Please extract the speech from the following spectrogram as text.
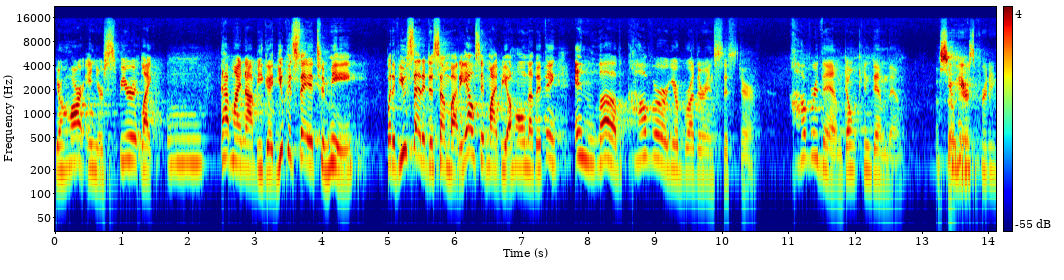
your heart, and your spirit, like, ooh, that might not be good. You could say it to me, but if you said it to somebody else, it might be a whole nother thing. In love, cover your brother and sister. Cover them, don't condemn them. That's so Your good. hair's pretty.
